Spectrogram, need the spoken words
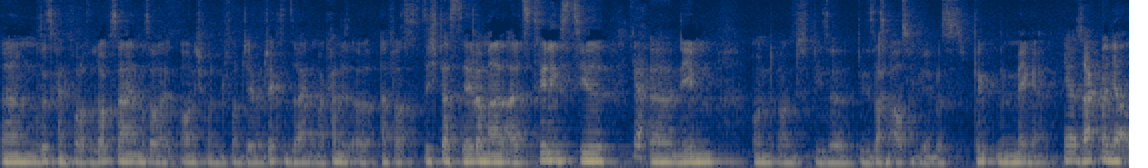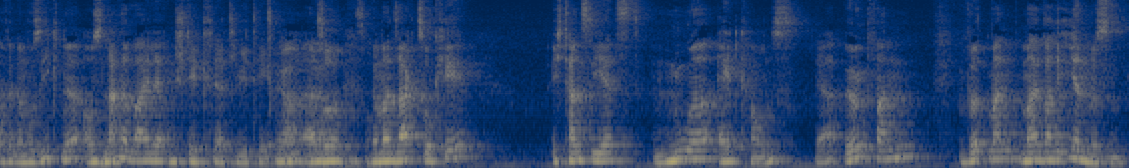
Ähm, muss jetzt kein Fall of the Log sein, muss auch, nicht von, von Jamin Jackson sein. Man kann einfach sich das selber mal als Trainingsziel Ja. äh, nehmen und, und diese, diese Sachen ausprobieren. Das bringt eine Menge. Ja, sagt man ja auch in der Musik, ne? aus Langeweile entsteht Kreativität. Ja, ne? Also, ja, so. wenn man sagt, so, okay, ich tanze jetzt nur 8 Counts, ja, irgendwann wird man mal variieren müssen.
